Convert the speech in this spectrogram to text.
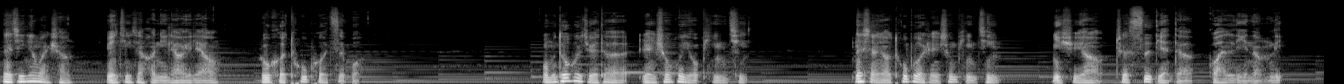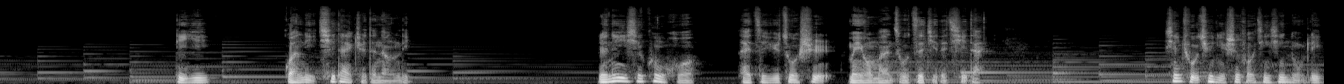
那今天晚上，袁静想和你聊一聊如何突破自我。我们都会觉得人生会有瓶颈，那想要突破人生瓶颈，你需要这四点的管理能力。第一，管理期待值的能力。人的一些困惑来自于做事没有满足自己的期待。先除去你是否尽心努力，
